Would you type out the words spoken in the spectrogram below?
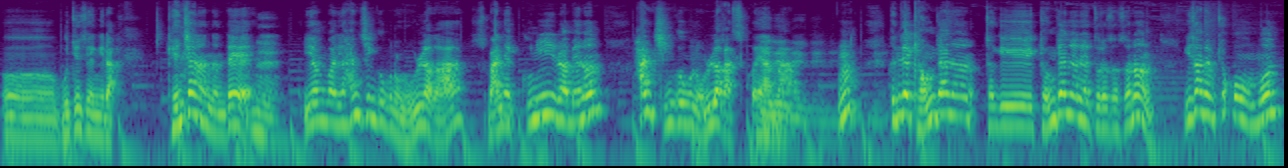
어 무진생이라 괜찮았는데 네. 이 양반이 한 진급으로 올라가 만약 군인이라면은 한 진급은 올라갔을 거야 아마 네네네네. 응? 네. 근데 경자년 저기 경자년에 들어서서는 이 사람이 조금은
